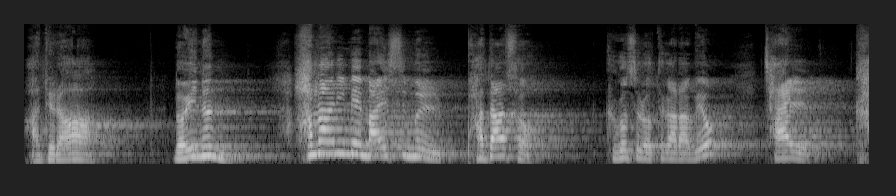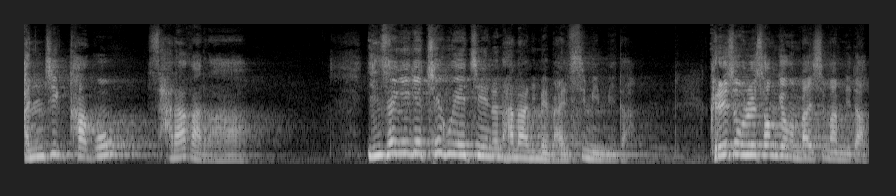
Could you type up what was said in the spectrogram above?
아들아, 너희는 하나님의 말씀을 받아서 그것을 어떻게 하라고요? 잘 간직하고 살아가라. 인생에게 최고의 지혜는 하나님의 말씀입니다. 그래서 오늘 성경은 말씀합니다.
